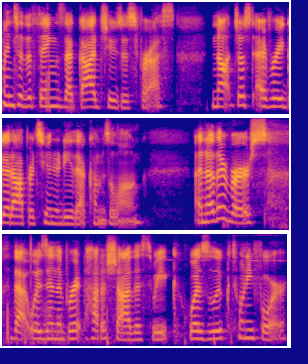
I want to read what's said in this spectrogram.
into the things that God chooses for us not just every good opportunity that comes along. Another verse that was in the Brit Hadashah this week was Luke 24.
